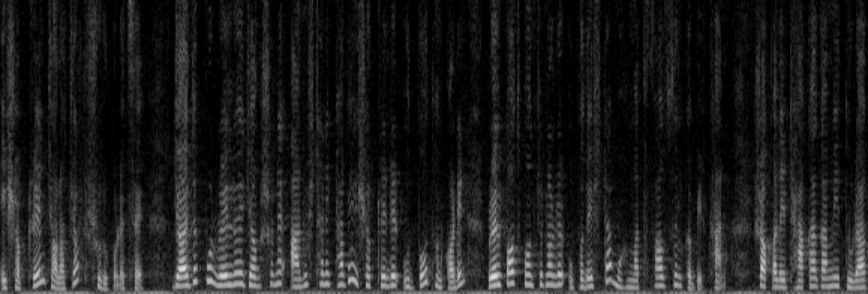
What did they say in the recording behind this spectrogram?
এসব ট্রেন চলাচল শুরু করেছে। জয়দেবপুর রেলওয়ে জংশনে আনুষ্ঠানিকভাবে এসব ট্রেনের উদ্বোধন করেন রেলপথ মন্ত্রণালয়ের উপদেষ্টা মোহাম্মদ ফাউজুল কবির খান। সকালে ঢাকাগামী তুরাগ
